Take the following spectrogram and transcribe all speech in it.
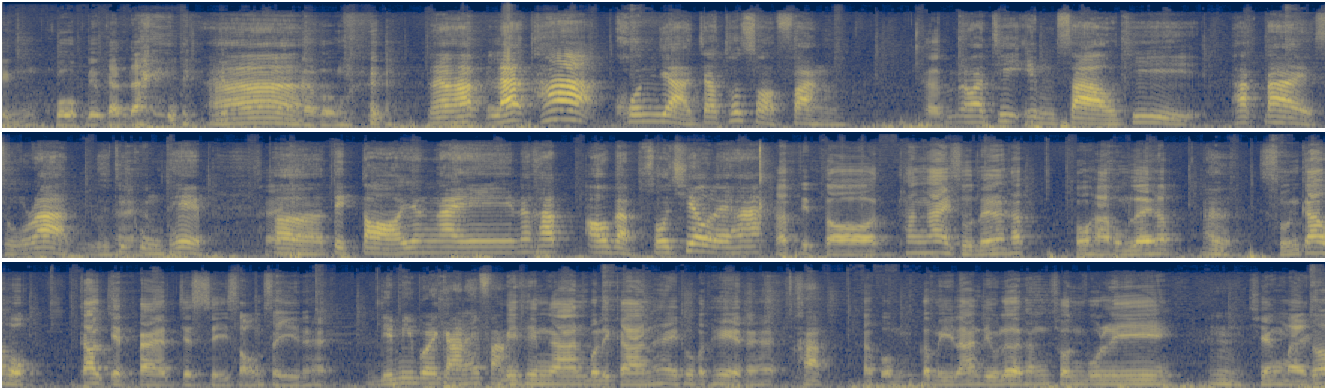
ถึงหัวอกเดียวกันได้ อ่า ครับผม นะครับ และถ้าคนอยากจะทดสอบฟัง ครับ ไม่ว่าที่ M Sound ที่ภาคใต้สุราษฎร์หรือที่ใช่ครับกรุงเทพใช่ครับ เอ่อติดต่อยังไงนะครับ เอาแบบโซเชียลเลยฮะ ครับติดต่อถ้าง่ายสุดเลยนะครับ โทรหาผมเลยครับ เออ096 978 7424 นะฮะ เดี๋ยวมีบริการให้ฟัง มีทีมงานบริการให้ทั่วประเทศนะฮะ ครับ ครับผมก็มีร้านดีลเลอร์ทั้งชนบุรี อืม เชียงใหม่ก็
